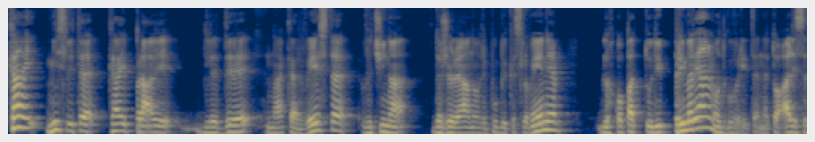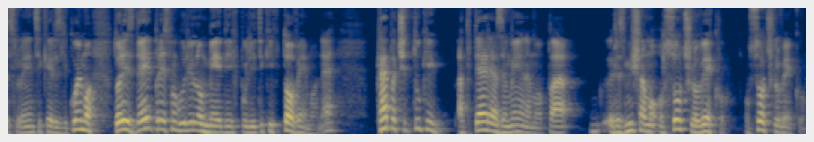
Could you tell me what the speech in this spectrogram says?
Kaj mislite, kaj pravi, glede na kar veste, večina državljanov Republike Slovenije? lahko pa tudi primerjalno odgovorite na to, ali se slovenci kaj razlikujemo. Torej, zdaj, prej smo govorili o medijih, politikih, to vemo. Ne? Kaj pa, če tukaj akterja zamenjamo, pa razmišljamo o sočloveku? O sočloveku.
